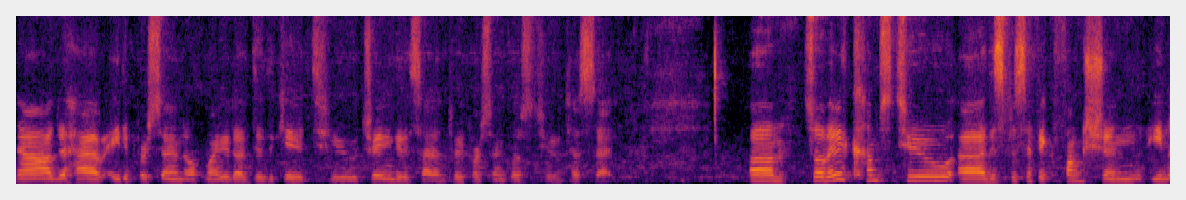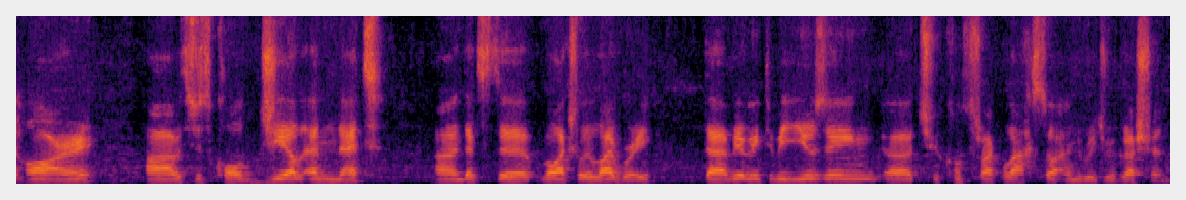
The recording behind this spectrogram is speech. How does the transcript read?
Now I do have 80% of my data dedicated to training data set and 20% goes to test set. Um, so when it comes to uh, the specific function in R, uh, which is called glmnet, and that's the well actually library that we are going to be using uh, to construct lasso and ridge regression.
